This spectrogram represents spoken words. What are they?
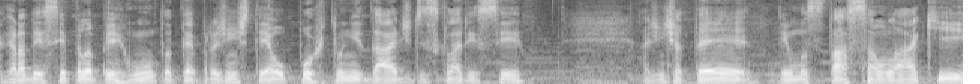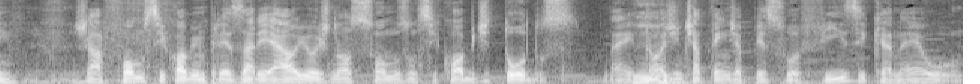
agradecer pela pergunta, até para a gente ter a oportunidade de esclarecer. A gente até tem uma citação lá que já fomos Cicobi empresarial e hoje nós somos um Cicobi de todos. Né? Então Hum. a gente atende a pessoa física, né? o,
